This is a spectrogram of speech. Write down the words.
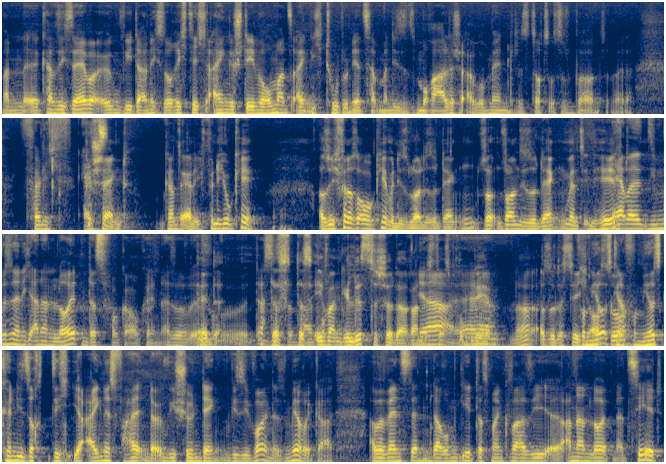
man äh, kann sich selber irgendwie da nicht so richtig eingestehen, warum man es eigentlich tut. Und jetzt hat man dieses moralische Argument, das ist doch so super und so weiter. Völlig. Geschenkt. Ganz ehrlich, finde ich okay. Also ich finde das auch okay, wenn diese Leute so denken. So, sollen sie so denken, wenn es ihnen hilft? Ja, aber die müssen ja nicht anderen Leuten das vorgaukeln. Also äh, Äh, das, das, das Problem. Evangelistische daran Ja, ist das ja, Problem. Ne? Also das sehe ich Von mir, auch aus, so. genau, von mir aus können die doch sich ihr eigenes Verhalten da irgendwie schön denken, wie sie wollen. Das ist mir auch egal. Aber wenn es denn darum geht, dass man quasi äh, anderen Leuten erzählt,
